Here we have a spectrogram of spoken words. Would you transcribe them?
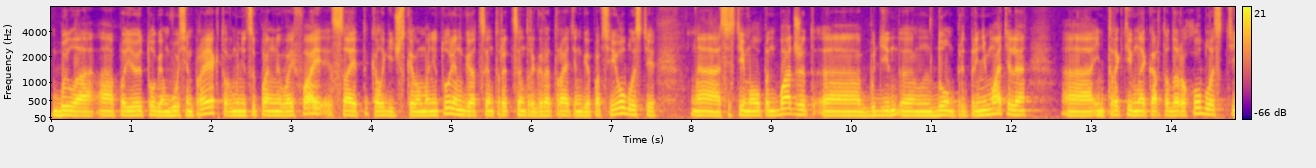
Было а, по ее итогам 8 проектов, муниципальный Wi-Fi, сайт экологического мониторинга, центры, центры градрайтинга по всей области, э, система Open Budget, э, э, дом предпринимателя, интерактивная карта дорог области,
